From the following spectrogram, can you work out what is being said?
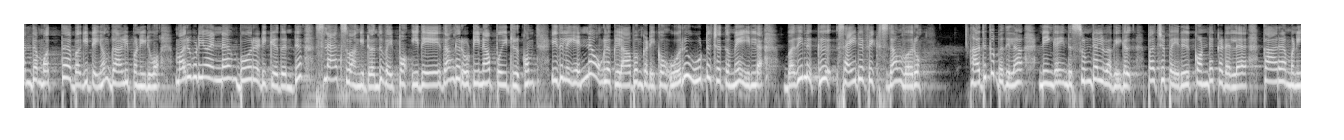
அந்த மொத்த பக்கெட்டையும் காலி பண்ணிவிடுவோம் மறுபடியும் என்ன? போர் அடிக்கிறதுன்ட்டு ஸ்நாக்ஸ் வாங்கிட்டு வந்து வைப்போம். இதே தாங்க ரொட்டீனாக போயிட்டுருக்கோம் இதில் என்ன உங்களுக்கு லாபம் கிடைக்கும்? ஒரு ஊட்டச்சத்துமே இல்லை. பதிலுக்கு சைடு எஃபெக்ட்ஸ் தான் வரும். அதுக்கு பதிலாக நீங்கள் இந்த சுண்டல் வகைகள் பச்சைப்பயிறு கொண்டக்கடலை காராமணி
